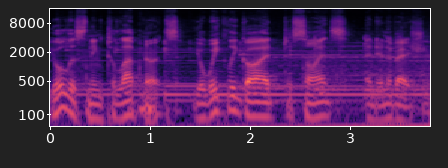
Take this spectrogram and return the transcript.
You're listening to Lab Notes, your weekly guide to science and innovation.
